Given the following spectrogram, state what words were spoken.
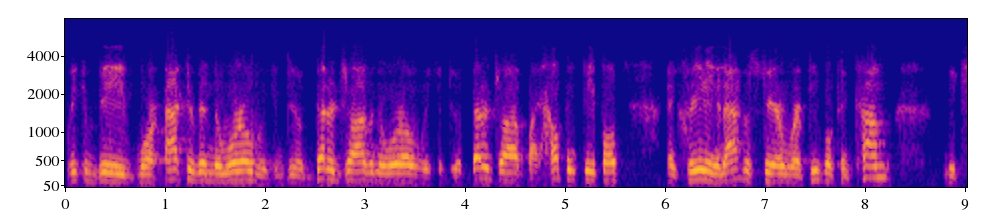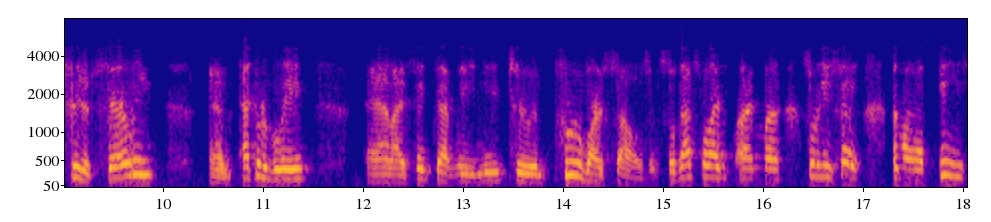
We can be more active in the world. We can do a better job in the world. We can do a better job by helping people and creating an atmosphere where people can come, be treated fairly and equitably. And I think that we need to improve ourselves. And so that's why I'm, I'm uh, so when you say, am I at peace?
